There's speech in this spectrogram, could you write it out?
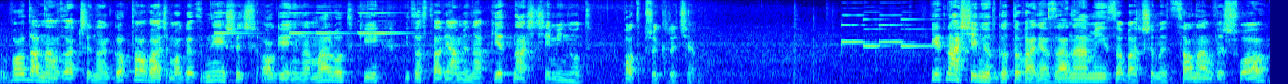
Woda nam zaczyna gotować, mogę zmniejszyć ogień na malutki i zostawiamy na 15 minut pod przykryciem. 15 minut gotowania za nami, zobaczymy co nam wyszło.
